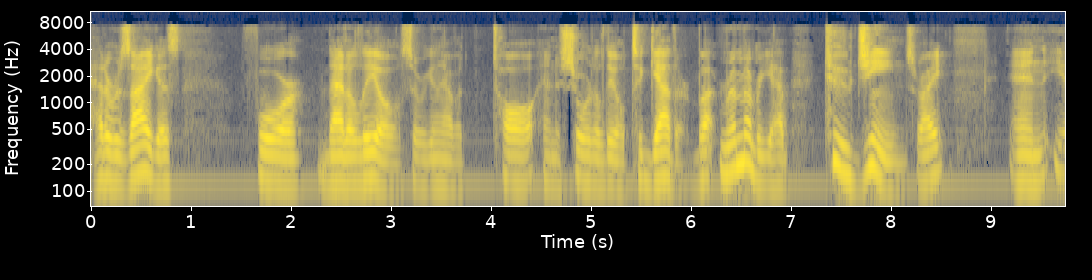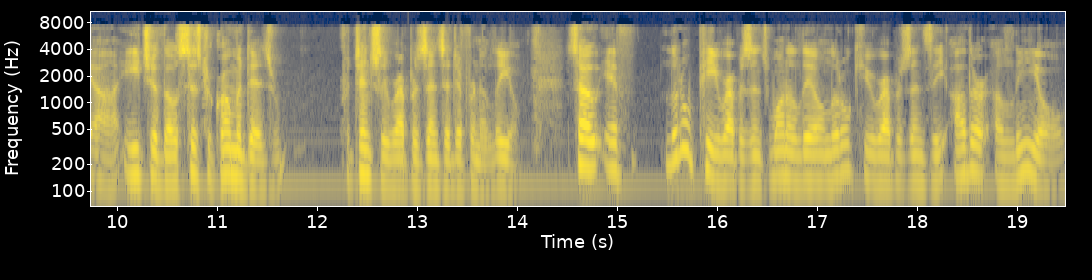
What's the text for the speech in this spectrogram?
heterozygous for that allele. So we're going to have a tall and a short allele together. But remember, you have two genes, right? and uh, each of those sister chromatids potentially represents a different allele. So if little p represents one allele and little q represents the other allele,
